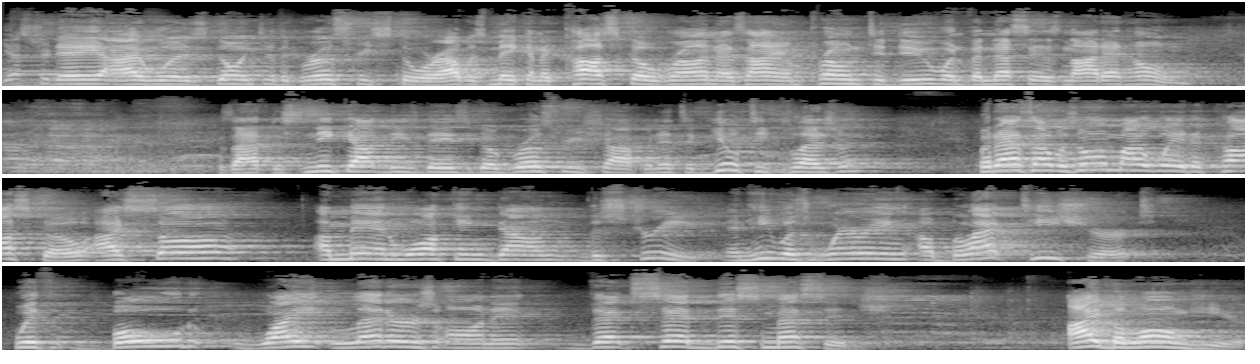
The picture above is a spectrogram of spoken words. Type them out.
Yesterday, I was going to the grocery store. I was making a Costco run, as I am prone to do when Vanessa is not at home. Because I have to sneak out these days to go grocery shopping. It's a guilty pleasure. But as I was on my way to Costco, I saw a man walking down the street, and he was wearing a black t shirt with bold white letters on it that said this message I belong here.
